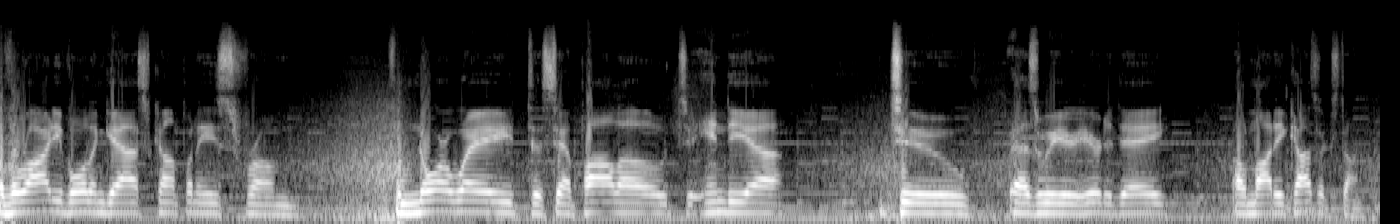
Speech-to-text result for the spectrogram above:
a variety of oil and gas companies from, from Norway to Sao Paulo to India to, as we are here today, Almaty, Kazakhstan.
